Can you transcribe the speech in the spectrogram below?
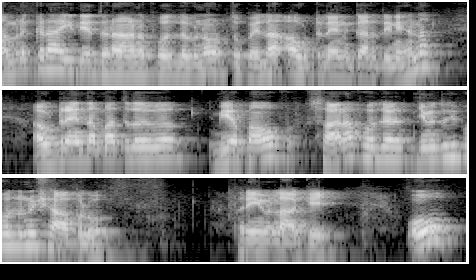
ਅਮਨ ਕਢਾਈ ਦੇ ਦੌਰਾਨ ਫੁੱਲ ਬਣਾਉਣ ਤੋਂ ਪਹਿਲਾਂ ਆਊਟਲਾਈਨ ਕਰਦੇ ਨੇ, ਹਨਾ? ਆਊਟਲਾਈਨ ਦਾ ਮਤਲਬ ਵੀ ਆਪਾਂ ਉਹ ਸਾਰਾ ਫੁੱਲ, ਜਿਵੇਂ ਤੁਸੀਂ ਫੁੱਲ ਨੂੰ ਛਾਪ ਲਓ, ਫਰੇਮ ਲਾ ਕੇ, ਉਹ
